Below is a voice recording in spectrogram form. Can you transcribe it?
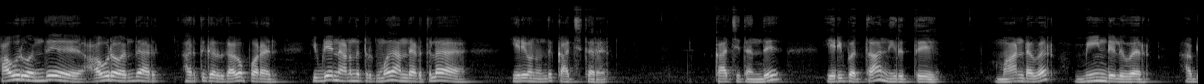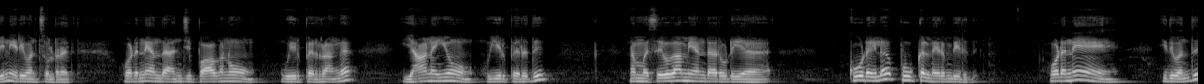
அவர் வந்து அவரை வந்து அறு அறுத்துக்கிறதுக்காக போகிறார் இப்படியே நடந்துட்டு இருக்கும்போது அந்த இடத்துல இறைவன் வந்து காட்சி தரார். காட்சி தந்து எரிபத்தா நிறுத்து மாண்டவர் மீண்டெழுவர் அப்படின்னு இறைவன் சொல்கிறார் உடனே அந்த அஞ்சு பாகனும் உயிர் பெறுறாங்க. யானையும் உயிர் பெறுது. நம்ம சிவகாமி ஆண்டாருடைய கூடையில் பூக்கள் நிரம்பிடுது உடனே இது வந்து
